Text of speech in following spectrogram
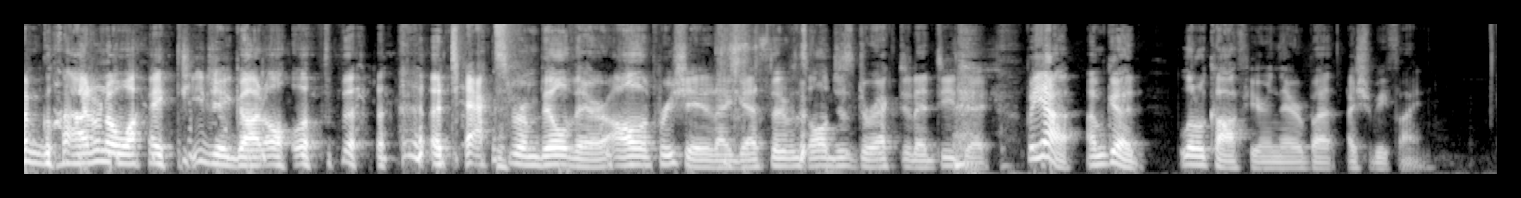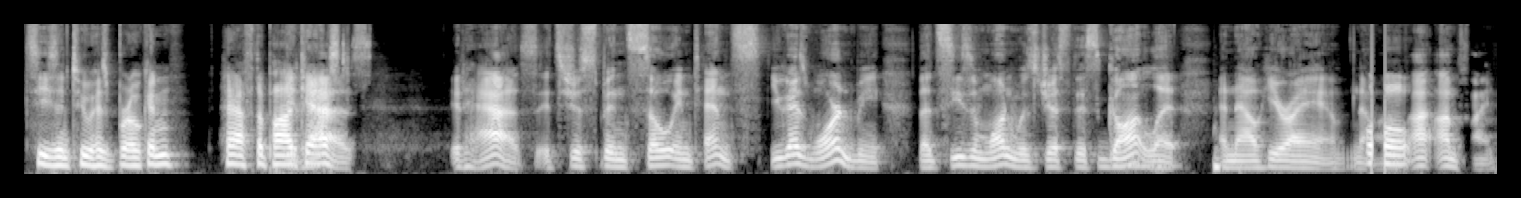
I'm glad. I don't know why TJ got all of the attacks from Bill there. I'll appreciate it, I guess. That it was all just directed at TJ. But yeah, I'm good. A little cough here and there, but I should be fine. Season two has broken half the It podcast. Has. It has. It's just been so intense. You guys warned me that season one was just this gauntlet, and now here I am. No, Well- I, I'm fine.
